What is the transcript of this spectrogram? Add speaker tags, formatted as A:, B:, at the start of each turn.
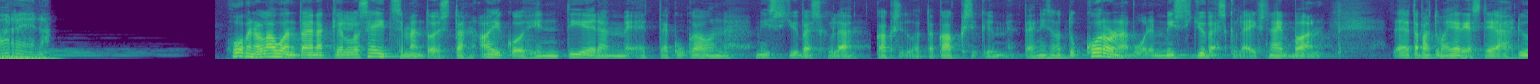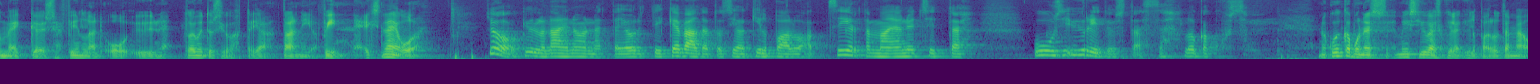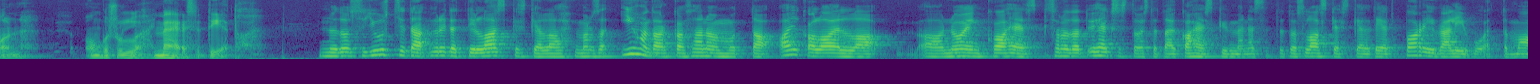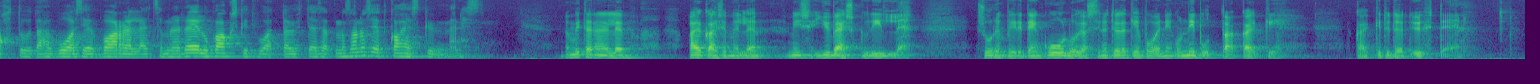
A: Areena.
B: Huomenna lauantaina kello 17 aikoihin tiedämme, että kuka on Miss Jyväskylä 2020. Niin sanottu koronavuoden Miss Jyväskylä, eikö näin vaan? Tapahtumajärjestäjä Finland Oyn toimitusjohtaja Tanja Finne. Eikö näin ole?
C: Joo, kyllä näin on, että jouduttiin keväältä tosiaan kilpailua siirtämään ja nyt sitten uusi yritys tässä lokakuussa.
B: No kuinka mones Miss Jyväskylä-kilpailu tämä on? Onko sulla määrästä tietoa?
C: No tuossa just sitä yritettiin laskeskella, mä en osaa ihan tarkkaan sanoa, mutta aika lailla noin kahes, sanotaan, että 19 tai 20, että tuossa laskeskeltiin, että pari välivuotta mahtuu tähän vuosien varrelle, että semmoinen reilu 20 vuotta yhteensä, että mä sanoisin, että 20.
B: No mitä näille aikaisemmille Miss Jyväskylille suurin piirtein kuuluu, jos se nyt jotenkin voi niin kuin niputtaa kaikki, kaikki tytöt yhteen?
